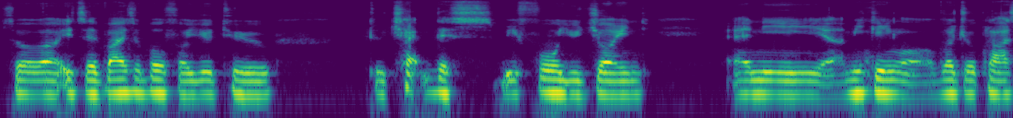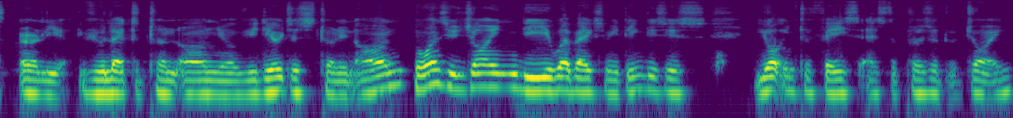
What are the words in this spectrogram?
So uh, it's advisable for you to to check this before you join any uh, meeting or virtual class earlier. If you'd like to turn on your video, just turn it on. So once you join the WebEx meeting, this is your interface as the person to join.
